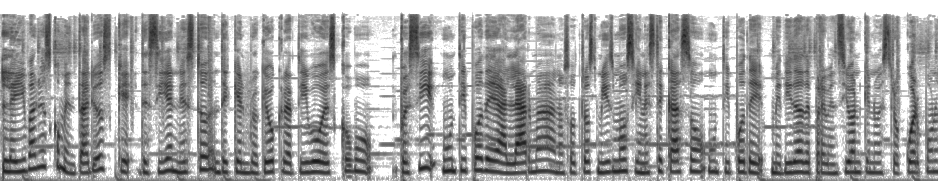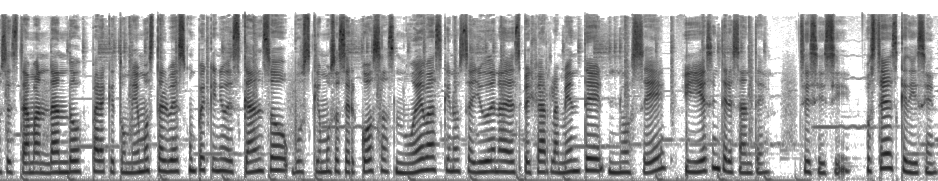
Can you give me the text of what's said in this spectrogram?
Leí varios comentarios que decían esto de que el bloqueo creativo es como pues sí, un tipo de alarma a nosotros mismos y en este caso un tipo de medida de prevención que nuestro cuerpo nos está mandando para que tomemos tal vez un pequeño descanso, busquemos hacer cosas nuevas que nos ayuden a despejar la mente, no sé, y es interesante. Sí, sí, sí. ¿Ustedes qué dicen?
